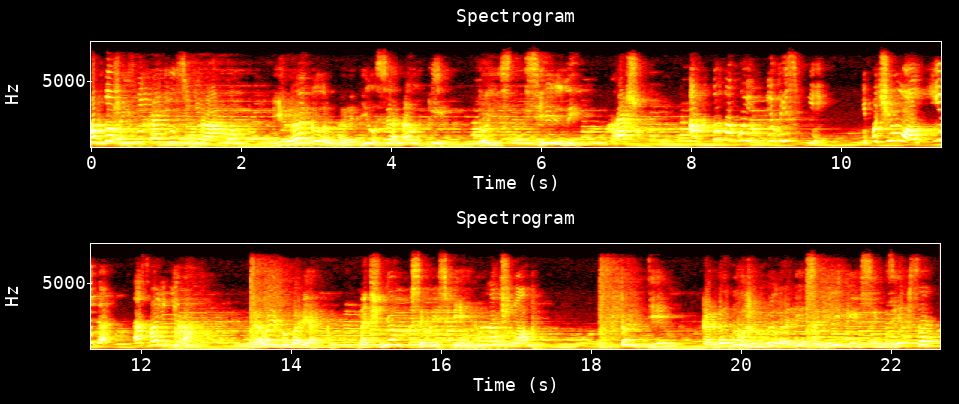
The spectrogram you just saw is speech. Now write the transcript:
А кто же из них родился Гераклом? Гераклом родился Алкид, то есть сильный. Хорошо. А кто такой Эвриспей? Почему Алкида назвали Гераклом? Давай по порядку. Начнем с Эврисфея. Начнем. В тот день, когда должен был родиться великий сын Зевса,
